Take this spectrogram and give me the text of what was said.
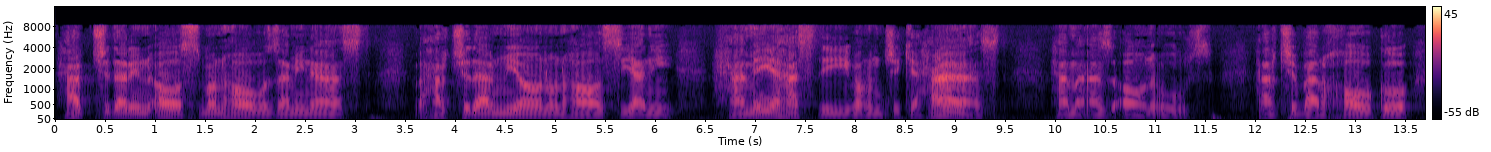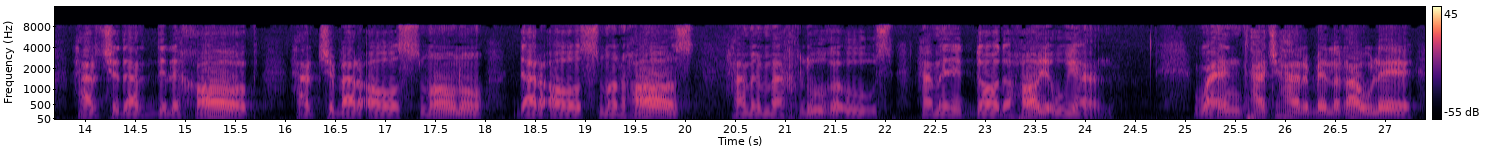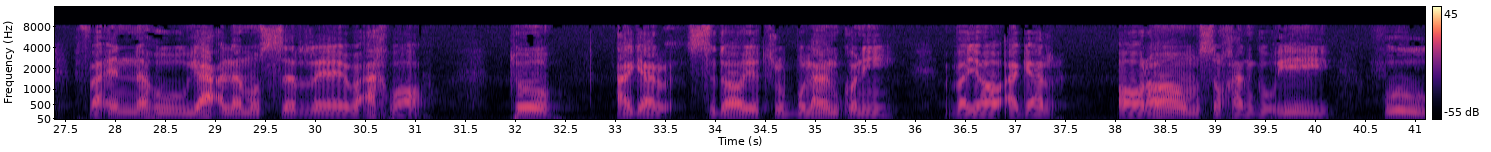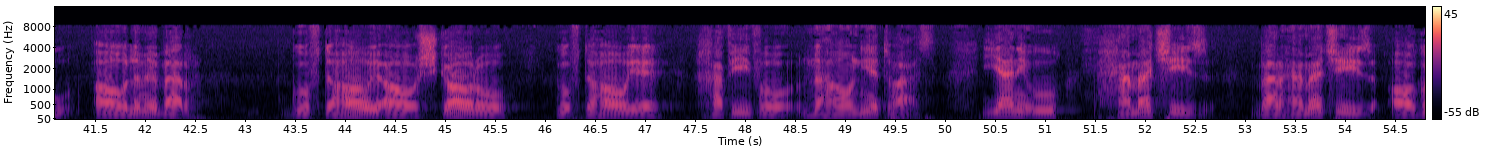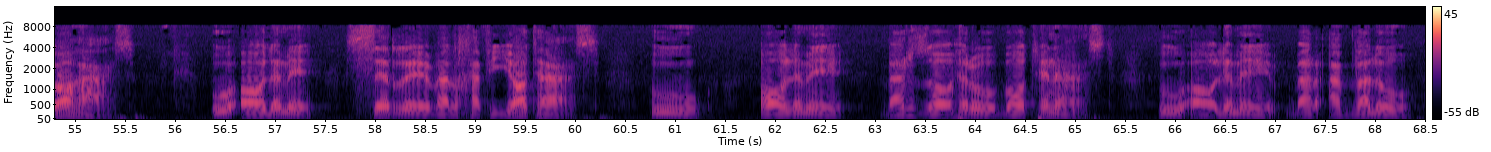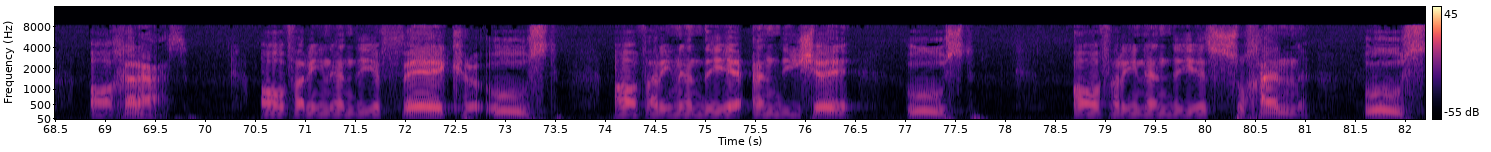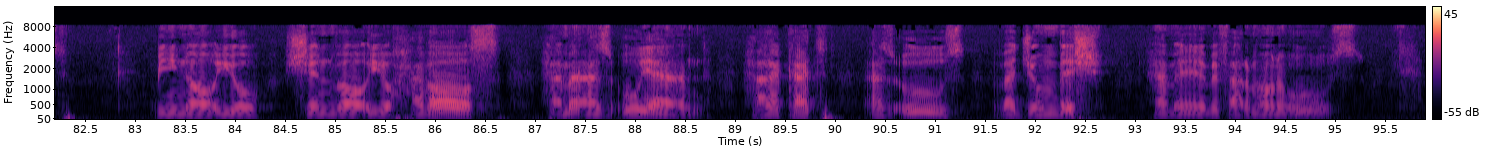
هرچه در این آسمان ها و زمین است و هرچه در میان اونهاست یعنی همه هستی و اونچه که هست همه از آن اوست. هرچه بر خاک و هرچه در دل خاک هرچه بر آسمان و در آسمان هاست همه مخلوق اوست. همه داده های اویند. و ان تجهر بالقول فانه یعلم السر و اخوا تو اگر صدایت رو بلند کنی و یا اگر آرام سخنگویی او عالم بر گفته های آشکار و گفته های خفیف و نهانی تو است. یعنی او همه چیز بر همه چیز آگاه است. او عالم سر و الخفیات است. او عالم بر ظاهر و باطن است. او عالم بر اول و آخر است. آفریننده فکر اوست. آفریننده اندیشه اوست. آفریننده سخن اوست. بینایی و شنوایی و حواس همه از اویند. حرکت از اوست و جنبش همه به فرمان اوست.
